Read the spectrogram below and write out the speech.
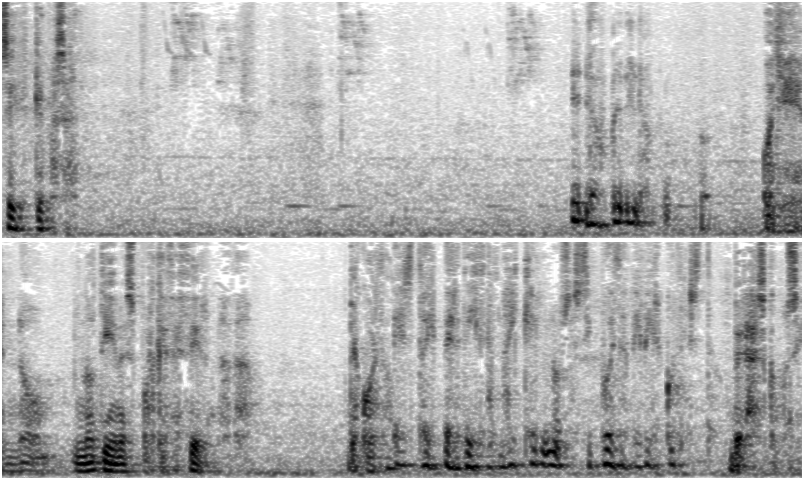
Sí, ¿qué pasa? Lo- lo- Oye, no, no tienes por qué decir nada. ¿De acuerdo? estoy perdida, Michael. No sé si puedo vivir con esto. Verás como sí.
